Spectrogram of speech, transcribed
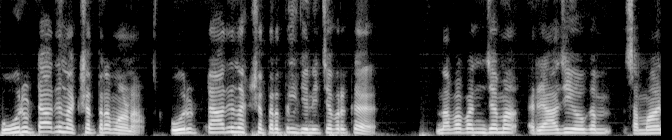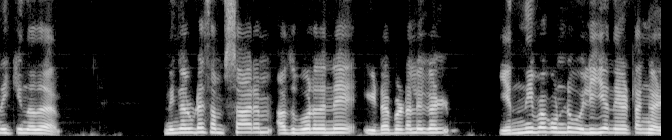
പൂരുട്ടാതി നക്ഷത്രമാണ്. പൂരുട്ടാതി നക്ഷത്രത്തിൽ ജനിച്ചവർക്ക് നവപഞ്ചമ രാജയോഗം സമ്മാനിക്കുന്നത് നിങ്ങളുടെ സംസാരം അതുപോലെ തന്നെ ഇടപെടലുകൾ എന്നിവ കൊണ്ട് വലിയ നേട്ടങ്ങൾ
